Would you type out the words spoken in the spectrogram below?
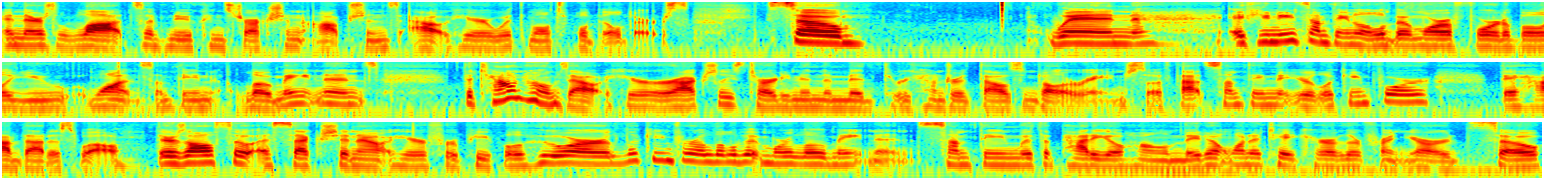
And there's lots of new construction options out here with multiple builders. So when, if you need something a little bit more affordable, you want something low maintenance, the townhomes out here are actually starting in the mid $300,000 range. So if that's something that you're looking for, they have that as well. There's also a section out here for people who are looking for a little bit more low maintenance, something with a patio home. They don't want to take care of their front yard. So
